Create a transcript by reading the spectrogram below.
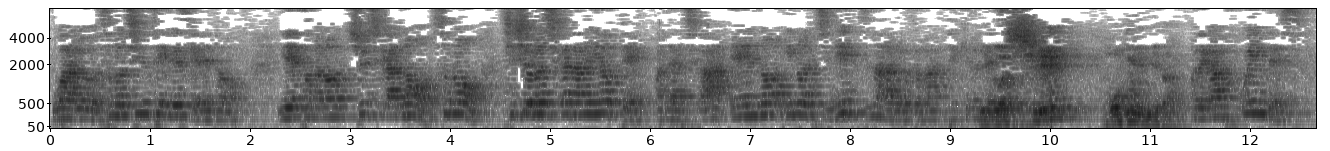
終わるその人生ですけれど、イエス様の十字架のその血潮の力によって私が永遠の命につながることができるんです。 이것이 복음입니다. これが福音です。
